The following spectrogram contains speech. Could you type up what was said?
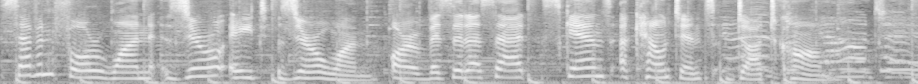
741 0801 or visit us at skansaccountants.com.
